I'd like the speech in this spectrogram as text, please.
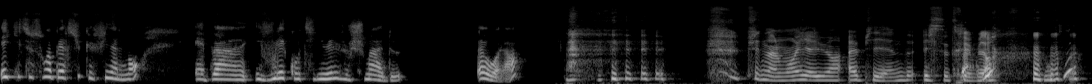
et qu'ils se sont aperçus que finalement, et ben, ils voulaient continuer le chemin à 2». Et voilà. Finalement, il y a eu un happy end et c'est très Bah, bien.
